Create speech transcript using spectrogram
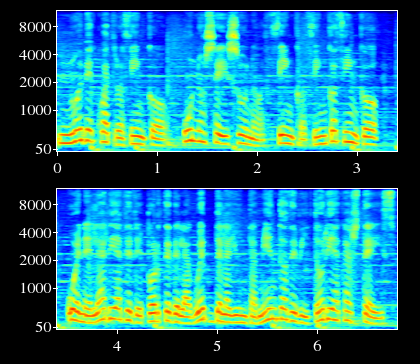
945-161-555 o en el área de deporte de la web del Ayuntamiento de Vitoria-Gasteiz.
